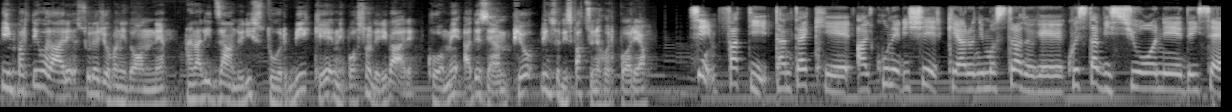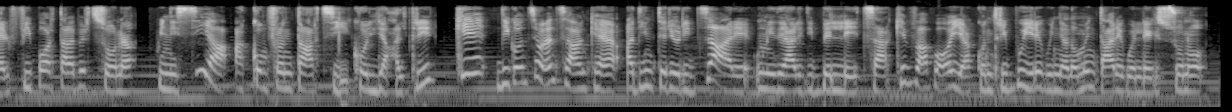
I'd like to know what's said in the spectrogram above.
in particolare sulle giovani donne, analizzando i disturbi che ne possono derivare, come ad esempio l'insoddisfazione corporea. Sì, infatti, tant'è che alcune ricerche hanno dimostrato che questa visione dei selfie porta la persona quindi sia a confrontarsi con gli altri che di conseguenza anche ad interiorizzare un ideale di bellezza che va poi a contribuire quindi ad aumentare quelle che sono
